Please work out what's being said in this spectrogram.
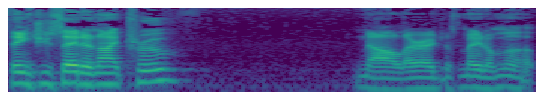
Things you say tonight true? No, Larry, I just made them up.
